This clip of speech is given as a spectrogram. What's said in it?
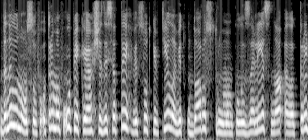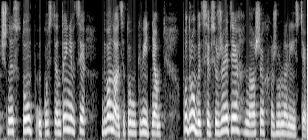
Данило Носов отримав опіки 60% тіла від удару струмом, коли заліз на електричний стовп у Костянтинівці 12 квітня. Подробиці в сюжеті наших журналістів.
